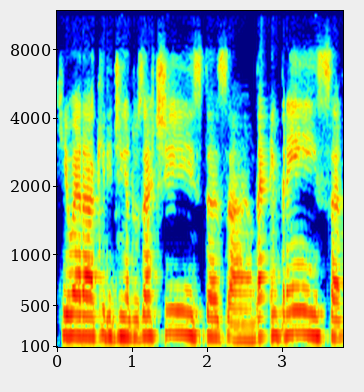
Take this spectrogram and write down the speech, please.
que eu era a queridinha dos artistas, a, da imprensa,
